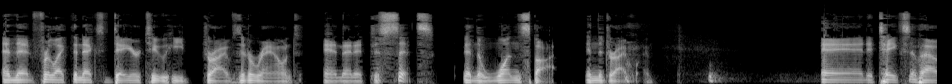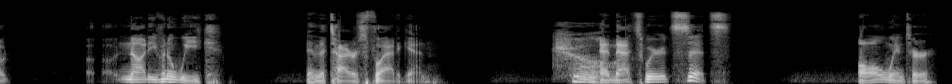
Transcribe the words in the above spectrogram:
And then for like the next day or two, he drives it around and then it just sits in the one spot in the driveway. and it takes about uh, not even a week and the tire's flat again. Cool. And that's where it sits all winter.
